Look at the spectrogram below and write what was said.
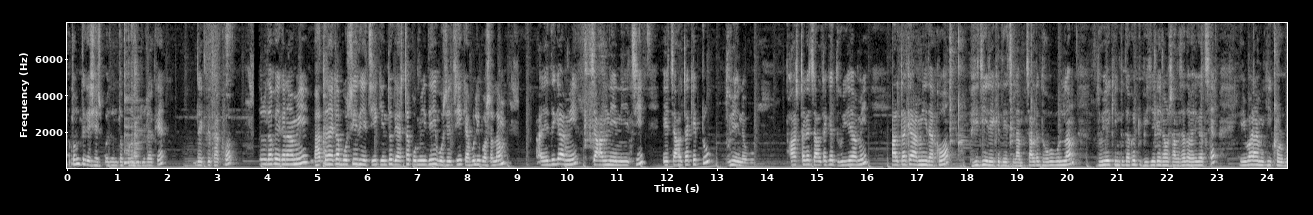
প্রথম থেকে শেষ পর্যন্ত পুরো ভিডিওটাকে দেখতে থাকো। তো দেখো, এখানে আমি ভাতের হাঁড়িটা বসিয়ে দিয়েছি, কিন্তু গ্যাসটা কমিয়ে দিয়েই বসেছি, কেবলই বসালাম। আর এদিকে আমি চাল নিয়ে নিয়েছি, এই চালটাকে একটু ধুয়ে নেব। ফার্স্টটাকে চালটাকে ধুয়ে আমি চালটাকে আমি দেখো ভিজিয়ে রেখে দিয়েছিলাম। চালটা ধোবো বললাম, ধুয়ে কিন্তু দেখো একটু ভিজিয়ে রেখে কেমন সাদা সাদা হয়ে গেছে। এবার আমি কি করব?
